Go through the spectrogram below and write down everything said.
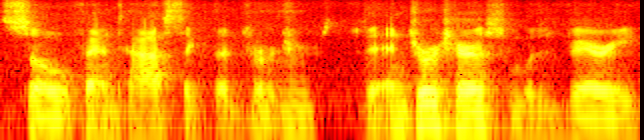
so fantastic that George Mm-hmm. and George Harrison was very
